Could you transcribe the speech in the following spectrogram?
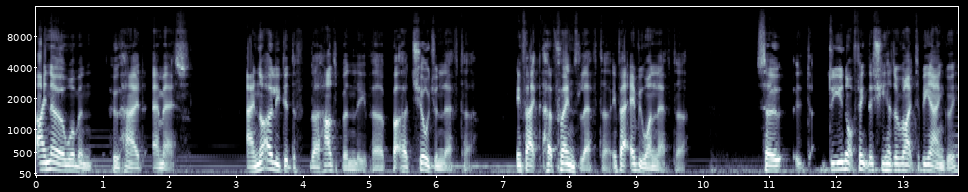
I know a woman who had MS, and not only did the, the husband leave her, but her children left her. In fact, her friends left her. In fact, everyone left her. So, do you not think that she has a right to be angry?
